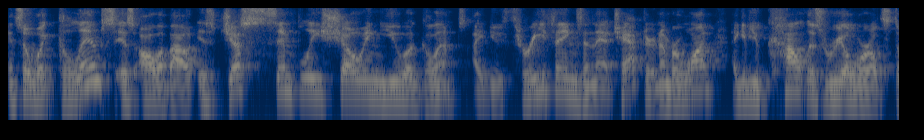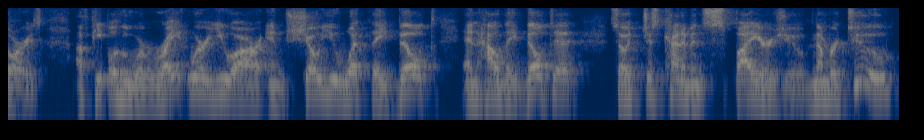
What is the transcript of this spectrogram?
and so, what Glimpse is all about is just simply showing you a glimpse. I do three things in that chapter. Number one, I give you countless real world stories of people who were right where you are and show you what they built and how they built it. So, it just kind of inspires you. Number two,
